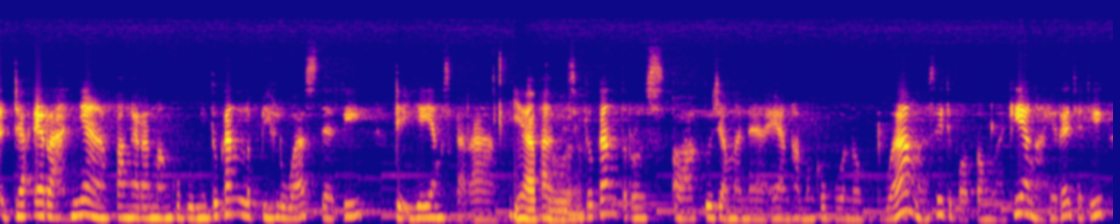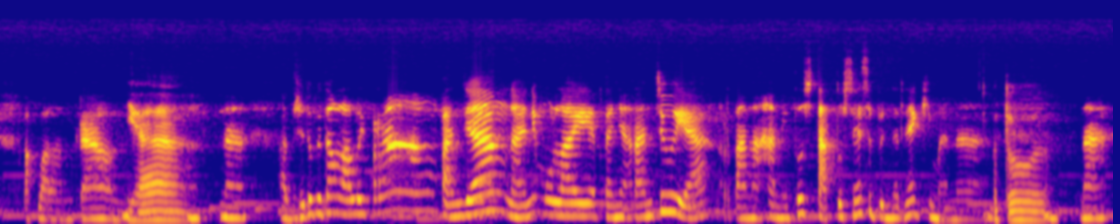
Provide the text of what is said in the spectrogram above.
daerahnya Pangeran Mangkubumi itu kan lebih luas dari DIY yang sekarang. Iya. Habis itu kan terus waktu zamannya yang Hamengkubuwono kedua masih dipotong lagi yang akhirnya jadi Pakualam Crown. Iya. Nah habis itu kita melalui perang panjang. Nah ini mulai banyak rancu ya pertanahan itu statusnya sebenarnya gimana? Betul. Nah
